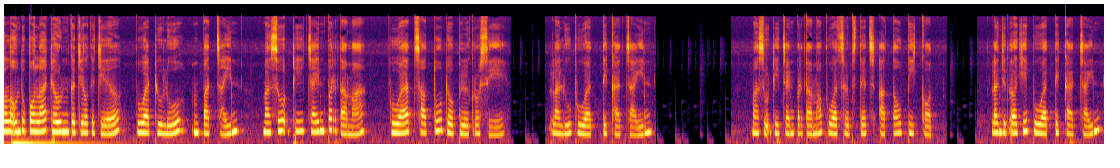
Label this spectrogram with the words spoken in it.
Kalau untuk pola daun kecil-kecil, buat dulu 4 chain, masuk di chain pertama, buat satu double crochet, lalu buat 3 chain, masuk di chain pertama buat slip stitch atau picot. Lanjut lagi buat 3 chain,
